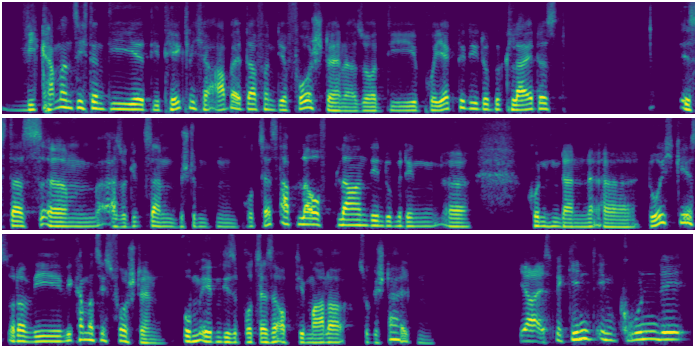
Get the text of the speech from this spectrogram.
wie kann man sich denn die, die tägliche Arbeit da von dir vorstellen? Also die Projekte, die du begleitest, ist das, ähm, also gibt es da einen bestimmten Prozessablaufplan, den du mit den äh, Kunden dann äh, durchgehst oder wie, wie kann man sich vorstellen, um eben diese Prozesse optimaler zu gestalten? Ja, es beginnt im Grunde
